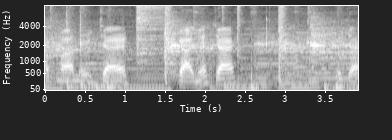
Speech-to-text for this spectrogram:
អត់បានទេចែកាញ់ហ៎ចែអីចែ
